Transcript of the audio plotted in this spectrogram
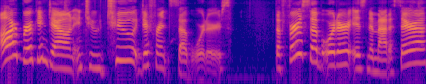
are broken down into two different suborders. The first suborder is Nematocera.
